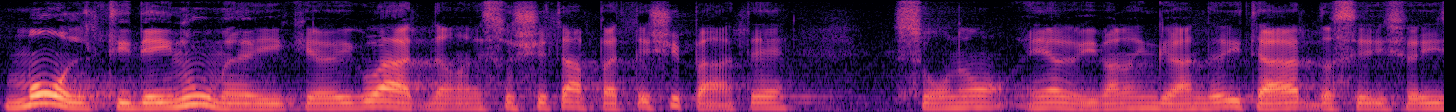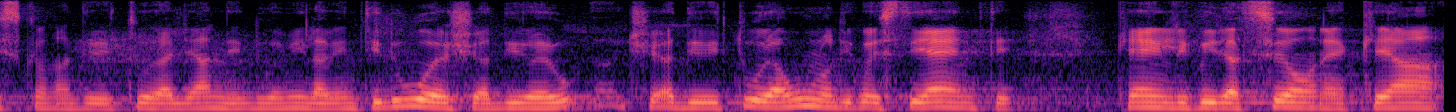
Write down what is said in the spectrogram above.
molti dei numeri che riguardano le società partecipate sono e arrivano in grande ritardo, si riferiscono addirittura agli anni 2022, c'è addirittura uno di questi enti che è in liquidazione che ha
